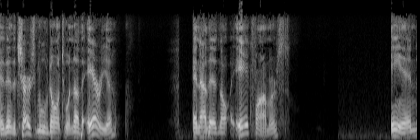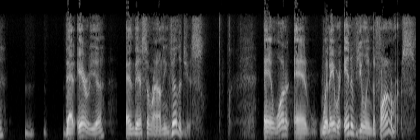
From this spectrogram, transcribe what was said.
And then the church moved on to another area and now there's no egg farmers in that area and their surrounding villages. And one and when they were interviewing the farmers,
